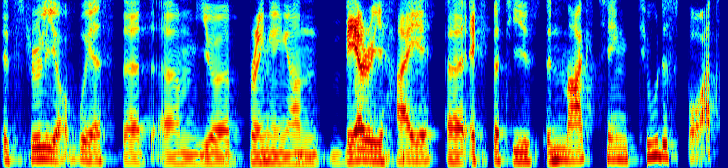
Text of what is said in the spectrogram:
It's truly obvious that um, you're bringing on very high uh, expertise in marketing to the sport.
